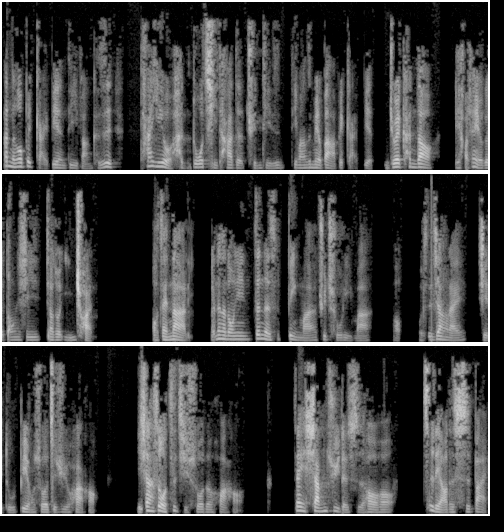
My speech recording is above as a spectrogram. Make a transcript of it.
他能够被改变的地方，可是。它也有很多其他的群体是地方是没有办法被改变，你就会看到，诶，好像有个东西叫做遗传，哦，在那里，而那个东西真的是病吗？要去处理吗？哦，我是这样来解读毕勇说这句话哈。以下是我自己说的话哈，在相聚的时候哈，治疗的失败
